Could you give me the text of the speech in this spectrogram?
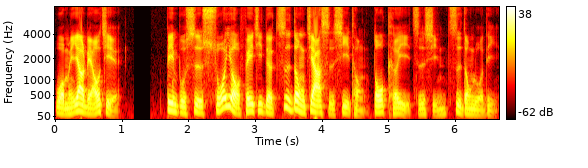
我们要了解，并不是所有飞机的自动驾驶系统都可以执行自动落地。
